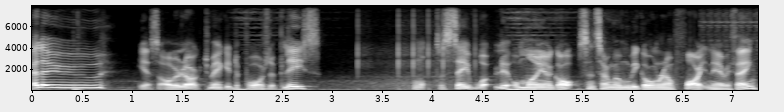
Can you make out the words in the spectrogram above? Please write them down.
Hello. Yes, I would like to make a deposit, please. I want to save what little money I got since I'm going to be going around fighting everything.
